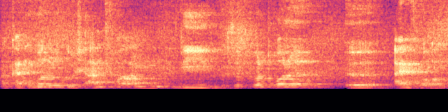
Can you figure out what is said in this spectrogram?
man kann immer nur durch Anfragen die Beschlusskontrolle äh, einfordern.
